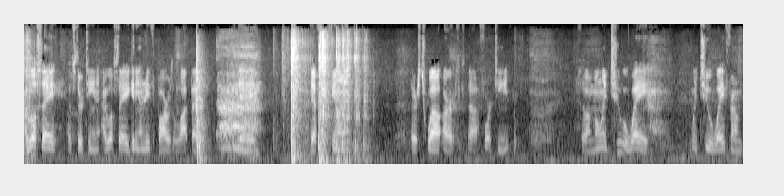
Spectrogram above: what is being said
I will say, I was 13. I will say, getting underneath the bar was a lot better today. Definitely feeling it. There's 12 or uh, 14, so I'm only two away. Only two away from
